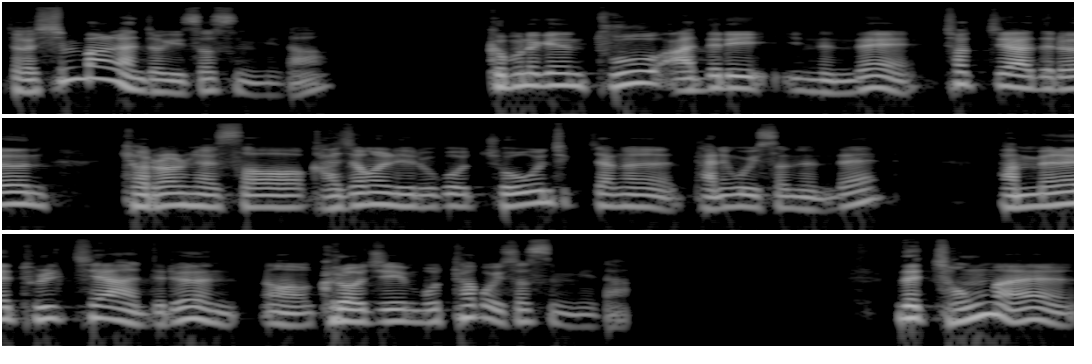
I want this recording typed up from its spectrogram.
제가 신방을 간 적이 있었습니다. 그분에게는 두 아들이 있는데 첫째 아들은 결혼을 해서 가정을 이루고 좋은 직장을 다니고 있었는데 반면에 둘째 아들은 어, 그러지 못하고 있었습니다. 근데 정말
